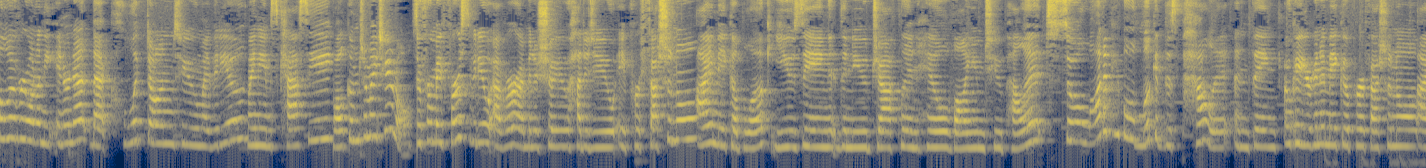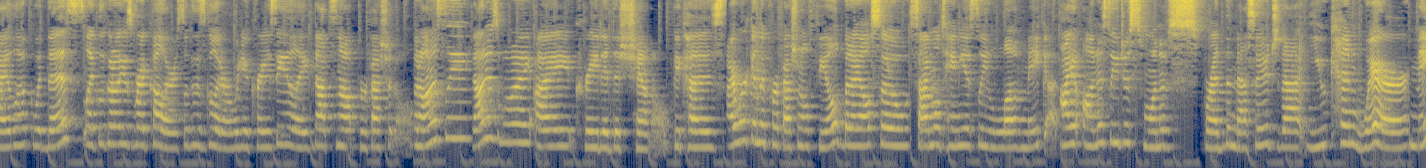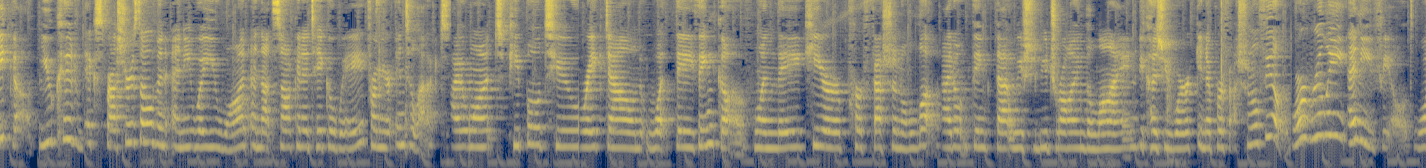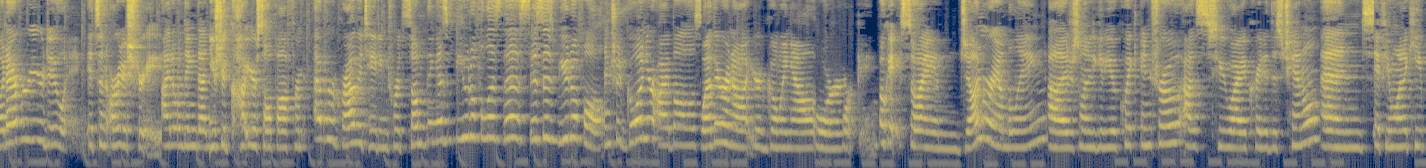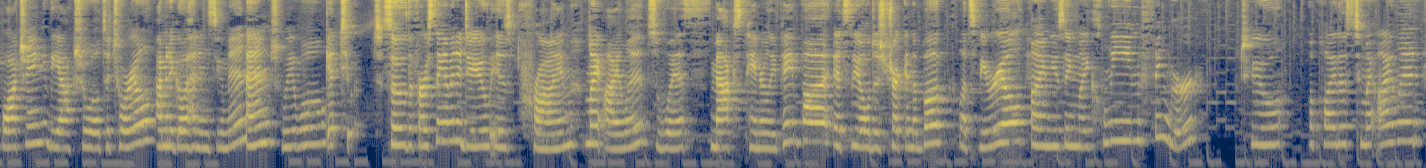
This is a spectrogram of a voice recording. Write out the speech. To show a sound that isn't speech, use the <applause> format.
Hello everyone on the internet that clicked onto my video. My name's Cassie. Welcome to my channel. So for my first video ever, I'm going to show you how to do a professional eye makeup look using the new Jaclyn Hill Volume 2 palette. So a lot of people would look at this palette and think, okay, you're going to make a professional eye look with this? Like, look at all these bright colors. Look at this glitter. What are you crazy? Like, that's not professional. But honestly, that is why I created this channel because I work in the professional field, but I also simultaneously love makeup. I honestly just want to spread the message that you can wear makeup. You could express yourself in any way you want and that's not going to take away from your intellect. I want people to break down what they think of when they hear professional look. I don't think that we should be drawing the line because you work in a professional field or really any field, whatever you're doing. It's an artistry. I don't think that you should cut yourself off from ever gravitating towards something as beautiful as this? This is beautiful and should go on your eyeballs whether or not you're going out or working. Okay, so I am done rambling. Uh, I just wanted to give you a quick intro as to why I created this channel. And if you want to keep watching the actual tutorial, I'm going to go ahead and zoom in and we will get to it. So the first thing I'm going to do is prime my eyelids with MAC's Painterly Paint Pot. It's the oldest trick in the book, let's be real. I'm using my clean finger to apply this to my eyelid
